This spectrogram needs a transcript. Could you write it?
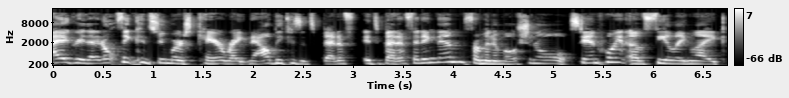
I agree that I don't think consumers care right now because it's benef- it's benefiting them from an emotional standpoint of feeling like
